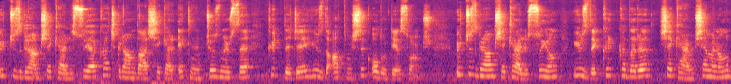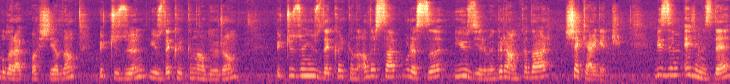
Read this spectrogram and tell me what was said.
300 gram şekerli suya kaç gram daha şeker eklenip çözünürse kütlece %60'lık olur diye sormuş. 300 gram şekerli suyun %40 kadarı şekermiş. Hemen onu bularak başlayalım. 300'ün %40'ını alıyorum. 300'ün %40'ını alırsak burası 120 gram kadar şeker gelir. Bizim elimizde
